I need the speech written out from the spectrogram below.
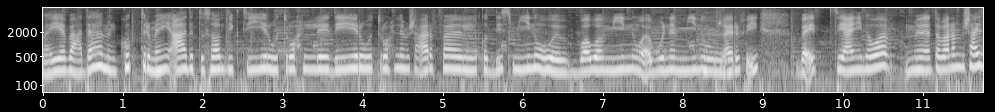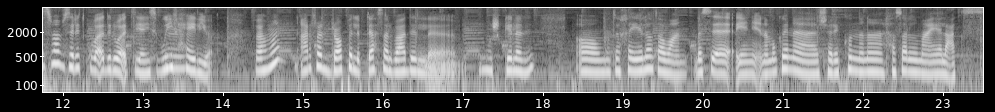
فهي بعدها من كتر ما هي قعدت تصلي كتير وتروح لدير وتروح لمش عارفة القديس مين وبابا مين وأبونا مين ومش. عارف إيه. بقت يعني اللي هو م- طب أنا مش عايزة أسمع بسيرتكم بقى دلوقتي يعني سيبوني في. حالي بقى. فاهمة؟ عارفة الدروب اللي بتحصل بعد ال- المشكلة دي؟ آه متخيلة طبعا. بس يعني أنا ممكن أشارككم إن أنا حصل معايا العكس.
